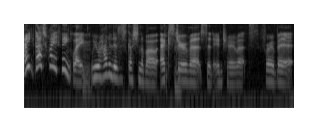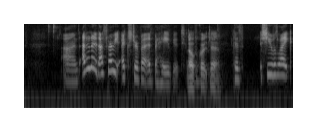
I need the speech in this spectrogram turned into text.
I that's why I think like Mm. we were having this discussion about extroverts and introverts for a bit. And I don't know, that's very extroverted behavior to me. Oh, of course, yeah. Because she was like,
